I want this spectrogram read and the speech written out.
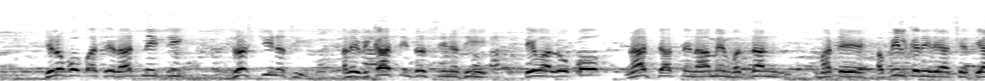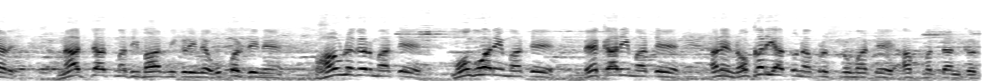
જે લોકો પાસે રાજનૈતિક દ્રષ્ટિ નથી અને વિકાસની દ્રષ્ટિ નથી તેવા લોકો નાત જાતને નામે મતદાન માટે અપીલ કરી રહ્યા છે ત્યારે નાત જાતમાંથી બહાર નીકળીને ઉપર જઈને ભાવનગર માટે, મોંઘવારી માટે, બેકારી માટે અને નોકરિયાતોના પ્રશ્નો માટે આપ મતદાન કરજો.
